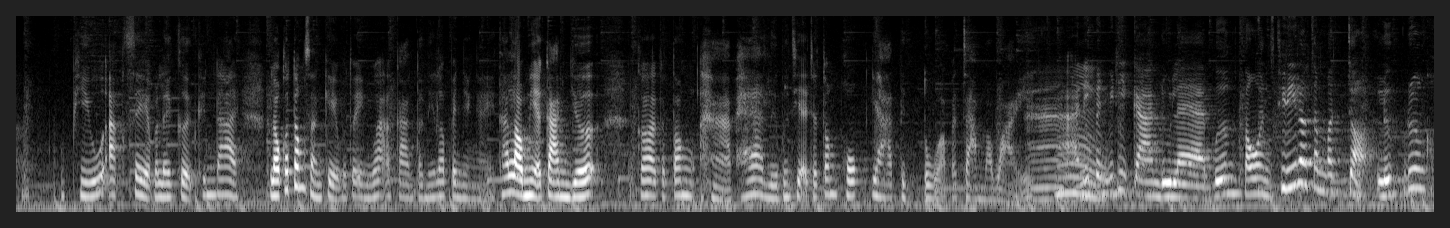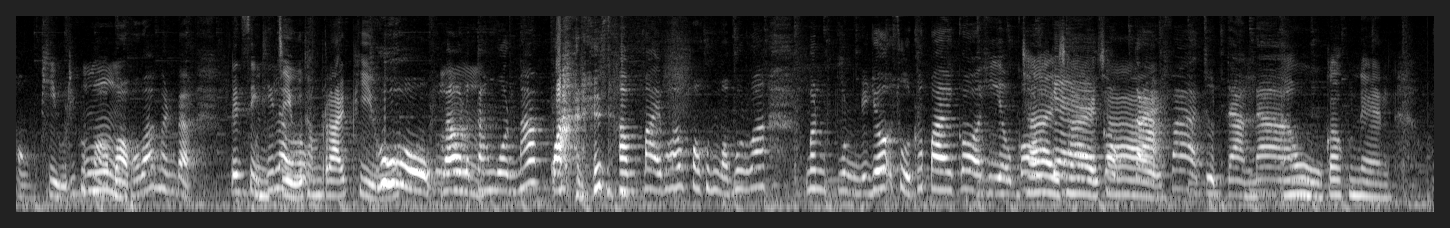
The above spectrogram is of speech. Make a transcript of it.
ผิวอักเสบอะไรเกิดขึ้นได้ เราก็ต้องสังเกตว่าตัวเองว่าอาการตอนนี้เราเป็นยังไง ถ้าเรามีอาการเยอะก็จะต้องหาแพทย์ หรือบางทีอาจจะต้องพกยาติดตัวประจำมาไว้อ่าอันนี้เป็นวิธีการดูแลเบื้องต้น ทีนี้เราจะมาเจาะลึกเรื่องของผิวที่คุณหมออืมบอกเพราะว่ามันแบบเป็นสิ่งที่เราจิ๋วทำร้ายผิวถูกเราอืมกังวลมากกว่าด้วยซ้ำไป เพราะว่าพอคุณหมอพูดว่ามันฝุ่นเยอะสูดเข้าไปก็เหี่ยวก็ใช่แก่ใช่ก็ใช่กระฝ้าจุดด่างดเอ้าก็คุณแนน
